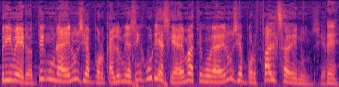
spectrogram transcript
primero, tengo una denuncia por calumnias e injurias y además tengo una denuncia por falsa denuncia. Sí.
